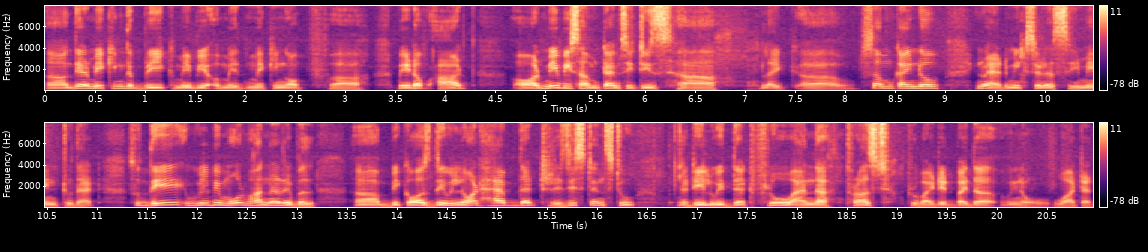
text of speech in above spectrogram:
uh, they are making the brick maybe uh, made, making of uh, made of earth or maybe sometimes it is uh, like uh, some kind of you know admixture as cement to that. So, they will be more vulnerable uh, because they will not have that resistance to deal with that flow and the thrust provided by the you know water.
